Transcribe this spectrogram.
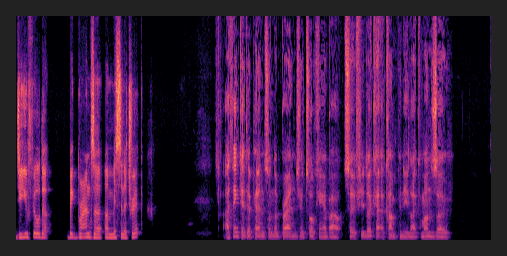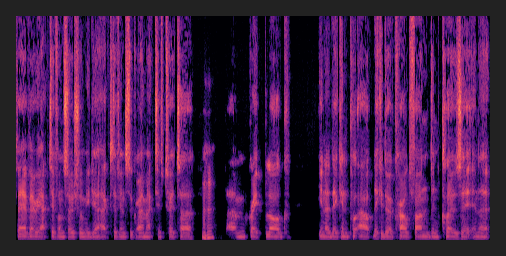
do you feel that big brands are, are missing a trick? I think it depends on the brand you're talking about. So if you look at a company like Monzo, they're very active on social media, active Instagram, active Twitter, Mhm. um, great blog. You know, they can put out, they can do a crowd fund and close it in a,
